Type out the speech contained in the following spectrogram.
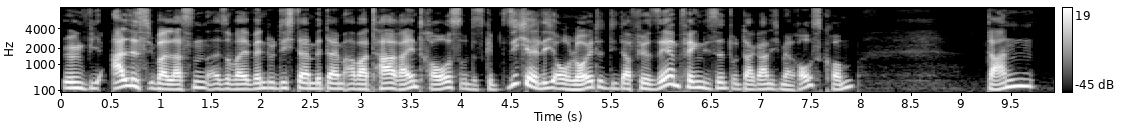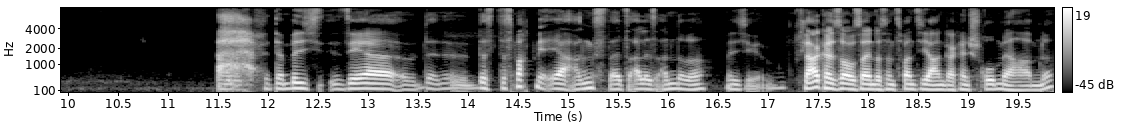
irgendwie alles überlassen. Also, weil wenn du dich da mit deinem Avatar reintraust, und es gibt sicherlich auch Leute, die dafür sehr empfänglich sind und da gar nicht mehr rauskommen, dann Ah, dann bin ich sehr. Das, das macht mir eher Angst als alles andere. Ich, klar kann es auch sein, dass wir in 20 Jahren gar keinen Strom mehr haben, ne?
